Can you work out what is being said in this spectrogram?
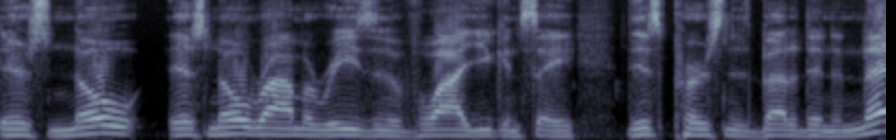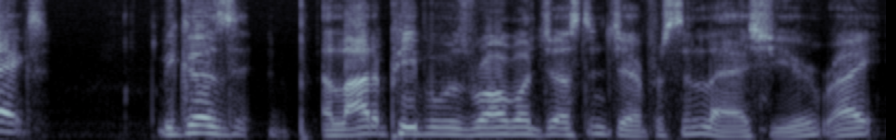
There's no there's no rhyme or reason of why you can say this person is better than the next because a lot of people was wrong on Justin Jefferson last year, right?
